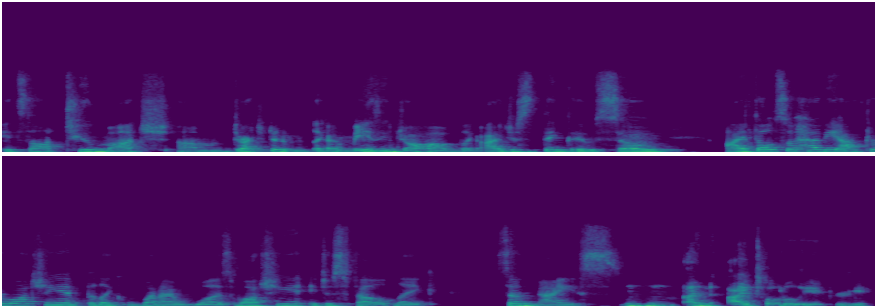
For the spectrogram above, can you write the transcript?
it's not too much. Um director did a, like an amazing job. Like I just think it was so I felt so heavy after watching it, but like when I was watching it, it just felt like so nice. hmm I I totally agree.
